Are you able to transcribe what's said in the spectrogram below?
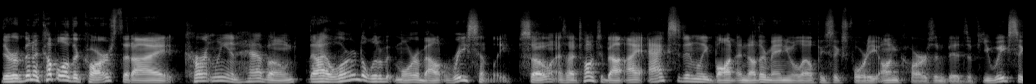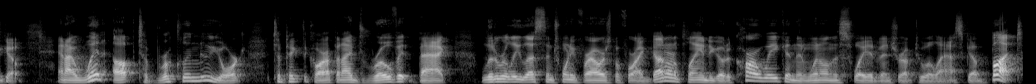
there have been a couple other cars that I currently and have owned that I learned a little bit more about recently. So, as I talked about, I accidentally bought another manual LP640 on Cars and Bids a few weeks ago. And I went up to Brooklyn, New York to pick the car up and I drove it back literally less than 24 hours before I got on a plane to go to Car Week and then went on the SWAE adventure up to Alaska. But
